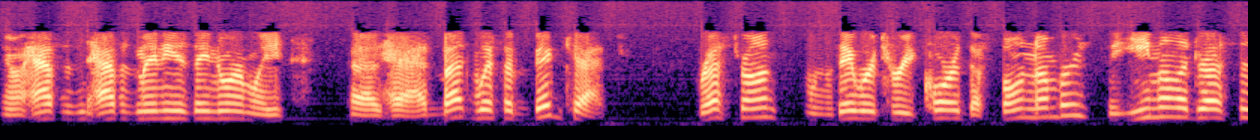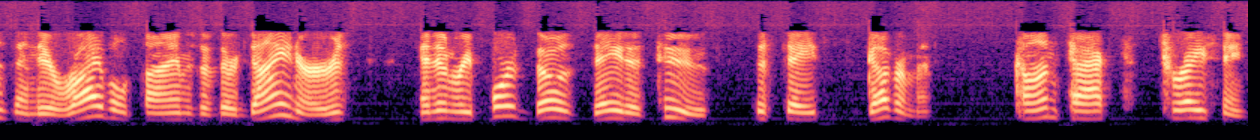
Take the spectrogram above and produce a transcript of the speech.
you know, half as, half as many as they normally uh, had, but with a big catch. Restaurants, they were to record the phone numbers, the email addresses, and the arrival times of their diners, and then report those data to the state government. Contact tracing,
